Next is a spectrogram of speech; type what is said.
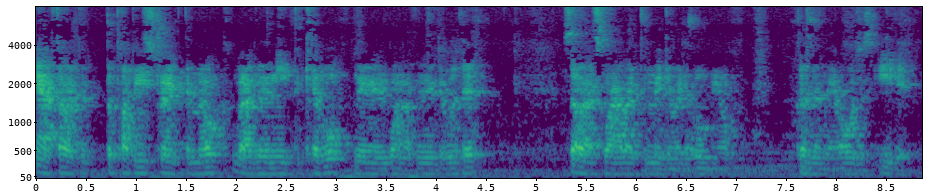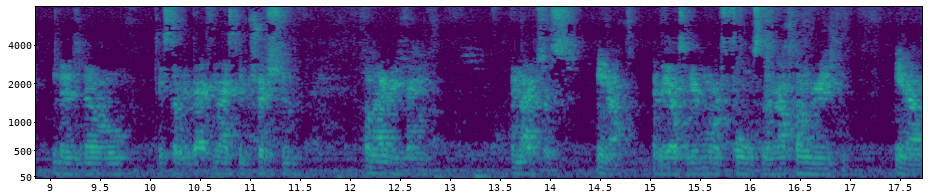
And I felt like the, the puppies drank the milk rather than eat the kibble. They didn't want nothing to do with it. So that's why I like to make it like an oatmeal. Because then they all just eat it. There's no, they still get that nice nutrition from everything. And not just, you know, and they also get more full so they're not hungry, you know,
